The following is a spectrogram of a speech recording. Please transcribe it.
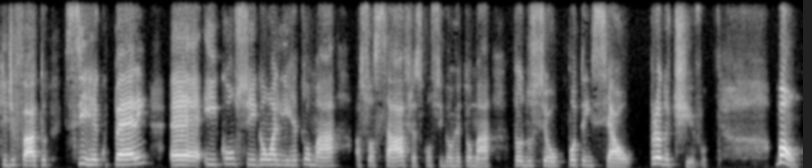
que de fato se recuperem é, e consigam ali retomar as suas safras, consigam retomar todo o seu potencial produtivo. Bom,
